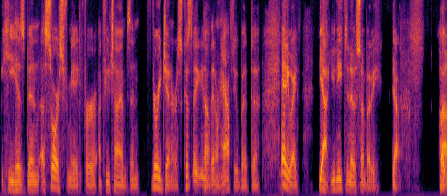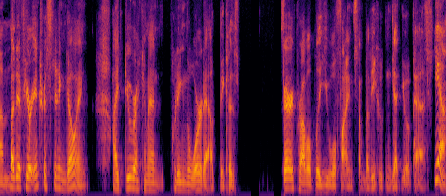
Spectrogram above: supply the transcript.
he has been a source for me for a few times and very generous because they you know they don't have to. But uh, anyway, yeah, you need to know somebody. Yeah. but um, but if you're interested in going i do recommend putting the word out because very probably you will find somebody who can get you a pass Yeah,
